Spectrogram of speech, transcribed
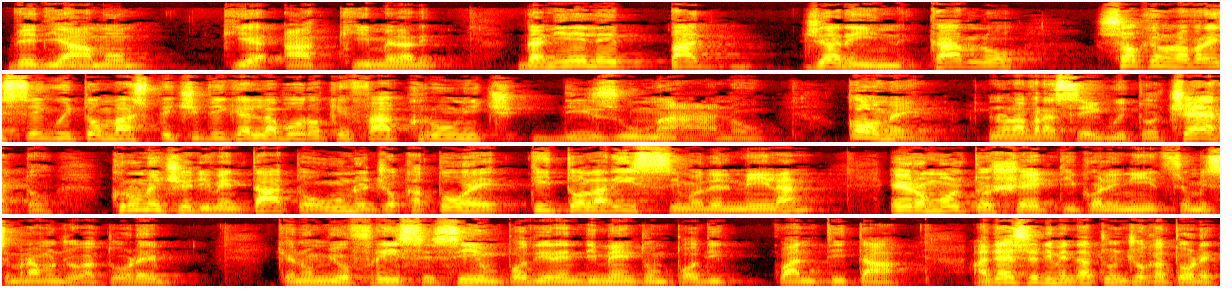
Vediamo chi è, a chi me la... Daniele Paggiarin. Carlo, so che non avrai seguito, ma specifica il lavoro che fa Krunic disumano. Come non avrà seguito? Certo, Krunic è diventato un giocatore titolarissimo del Milan. Ero molto scettico all'inizio, mi sembrava un giocatore che non mi offrisse sì un po' di rendimento, un po' di quantità. Adesso è diventato un giocatore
